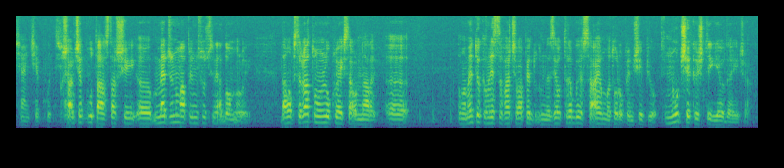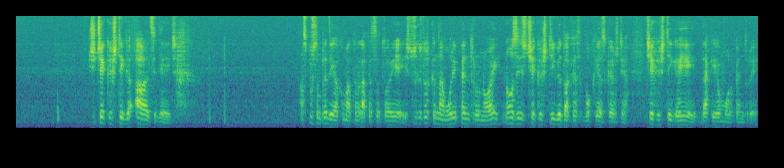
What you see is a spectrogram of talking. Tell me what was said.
Și a început. Și a început asta și uh, merge numai prin susținerea Domnului. Dar am observat un lucru extraordinar. Uh, în momentul când vrei să faci ceva pentru Dumnezeu, trebuie să ai următorul principiu. Nu ce câștig eu de aici, ci ce câștigă alții de aici. Am spus în predic acum când la căsătorie. Iisus Hristos când a murit pentru noi, nu a zis ce câștig eu dacă se pocăiesc ăștia, ce câștigă ei dacă eu mor pentru ei.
